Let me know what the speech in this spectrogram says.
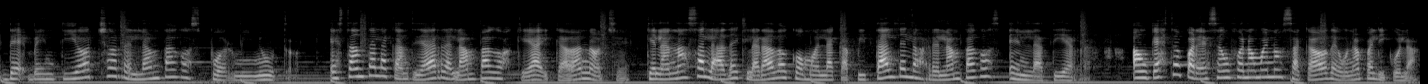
de 28 relámpagos por minuto. Es tanta la cantidad de relámpagos que hay cada noche que la NASA la ha declarado como la capital de los relámpagos en la Tierra. Aunque esto parece un fenómeno sacado de una película,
